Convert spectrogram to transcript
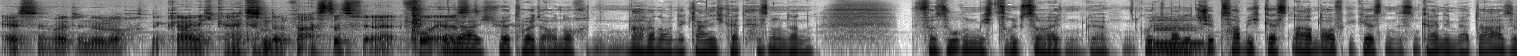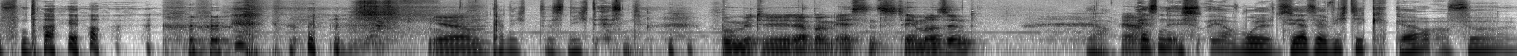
esse heute nur noch eine Kleinigkeit und dann war es das für, vorerst. Ja, ich werde heute auch noch nachher noch eine Kleinigkeit essen und dann versuchen, mich zurückzuhalten. Gell. Gut, mm. meine Chips habe ich gestern Abend aufgegessen, es sind keine mehr da, also von daher ja. kann ich das nicht essen. Womit wir wieder beim Essensthema sind. Ja. ja. Essen ist ja wohl sehr, sehr wichtig gell, für,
